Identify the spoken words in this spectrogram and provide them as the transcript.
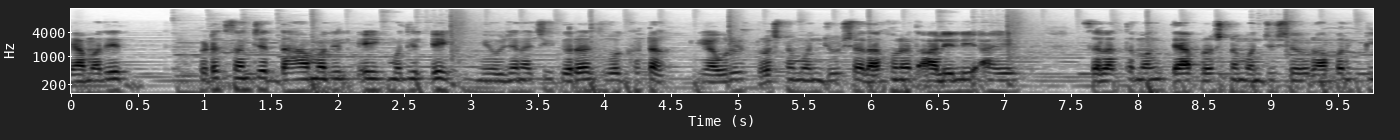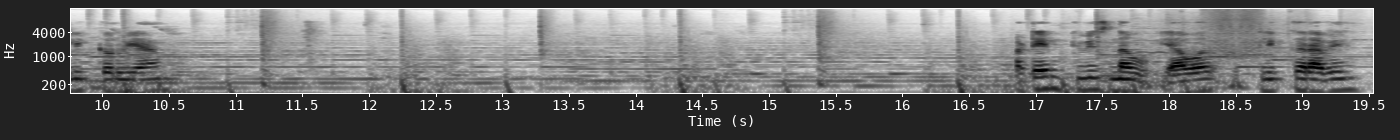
त्यामध्ये घटक संच दहा मधील एक मधील एक नियोजनाची गरज व घटक यावरील प्रश्नमंजुषा दाखवण्यात आलेली आहे. चला तर मग त्या प्रश्नमंजुषेवर आपण क्लिक करूया. अटेम्प क्विज नऊ यावर क्लिक करावे.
